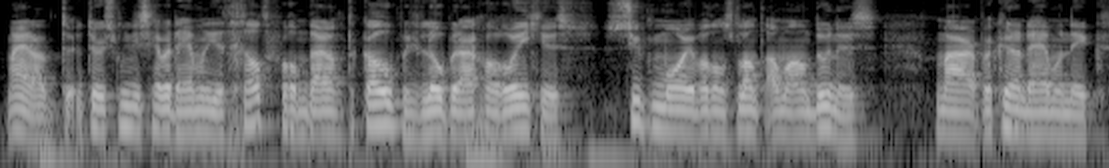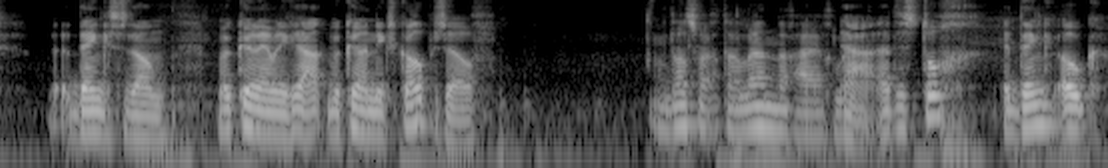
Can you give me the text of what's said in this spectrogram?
maar ja, de Turkse ministers hebben er helemaal niet het geld voor om daar dan te kopen. Die lopen daar gewoon rondjes. Super mooi wat ons land allemaal aan het doen is. Maar we kunnen er helemaal niks denken ze dan. We kunnen helemaal niks, we kunnen niks kopen zelf. Dat is echt ellendig eigenlijk. Ja, het is toch, ik denk ook,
